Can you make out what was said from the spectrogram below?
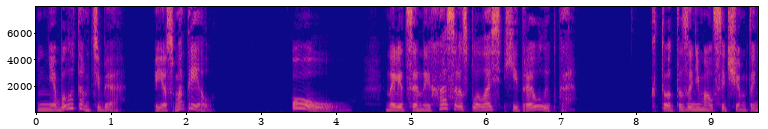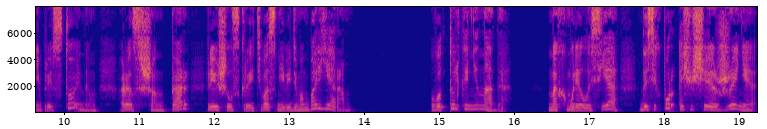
«Не было там тебя. Я смотрел». «Оу!» На лице Нейхас расплылась хитрая улыбка. Кто-то занимался чем-то непристойным, раз Шантар решил скрыть вас невидимым барьером. Вот только не надо. Нахмурилась я, до сих пор ощущая жжение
